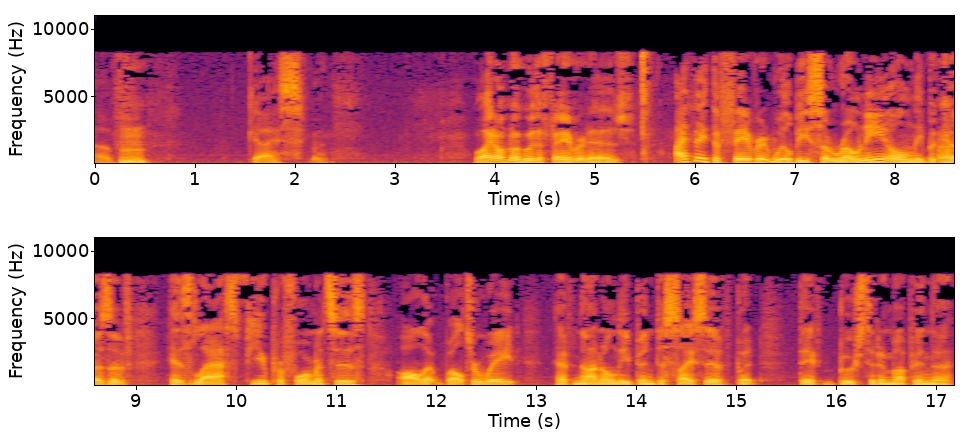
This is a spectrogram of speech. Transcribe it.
of guys. But Well, I don't know who the favorite is. I think the favorite will be Cerrone only because uh. of his last few performances, all at welterweight, have not only been decisive, but they've boosted him up in the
